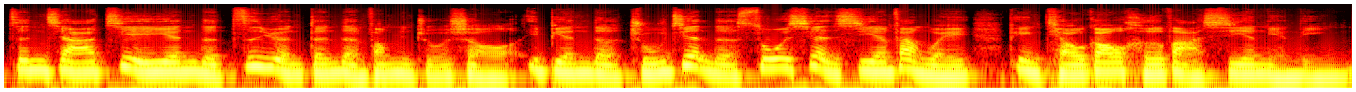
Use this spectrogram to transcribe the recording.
增加戒烟的资源等等方面着手，一边的逐渐的缩限吸烟范围，并调高合法吸烟年龄。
